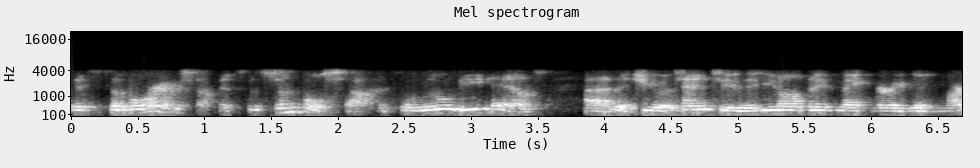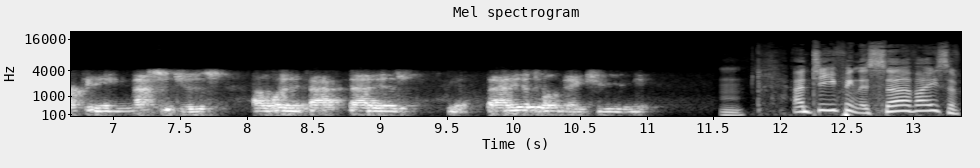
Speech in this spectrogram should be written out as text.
it's the boring stuff, it's the simple stuff, it's the little details uh, that you attend to that you don't think make very good marketing messages, uh, when in fact that is you know, that is what makes you unique. Mm. And do you think that surveys of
